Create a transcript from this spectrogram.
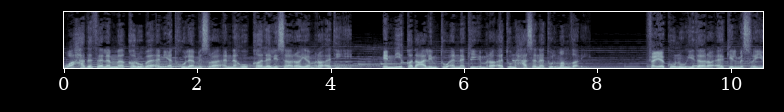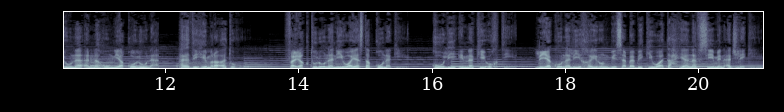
وحدث لما قرب أن يدخل مصر أنه قال لساراي امرأته إني قد علمت أنك امرأة حسنة المنظر. فيكون إذا رآك المصريون أنهم يقولون هذه امرأته. فيقتلونني ويستبقونك. قولي إنك أختي. ليكون لي خير بسببك وتحيا نفسي من أجلك.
